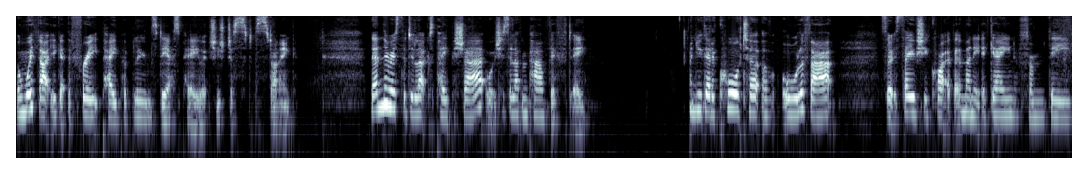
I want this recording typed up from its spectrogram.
And with that, you get the free paper Blooms DSP, which is just stunning. Then there is the deluxe paper share, which is £11.50. And you get a quarter of all of that. So it saves you quite a bit of money again from the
